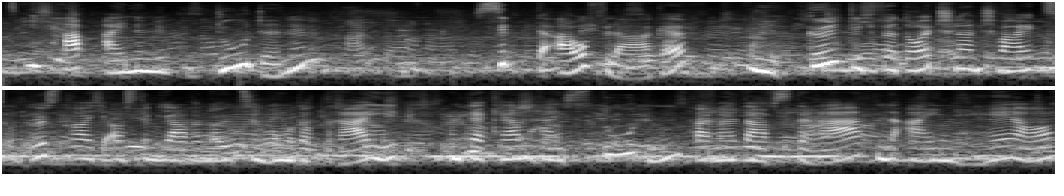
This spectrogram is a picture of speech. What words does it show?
Jetzt, ich habe einen Duden, siebte Auflage, gültig für Deutschland, Schweiz und Österreich aus dem Jahre 1903. Und der Kerl heißt Duden, dreimal darfst du raten, ein Herr,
